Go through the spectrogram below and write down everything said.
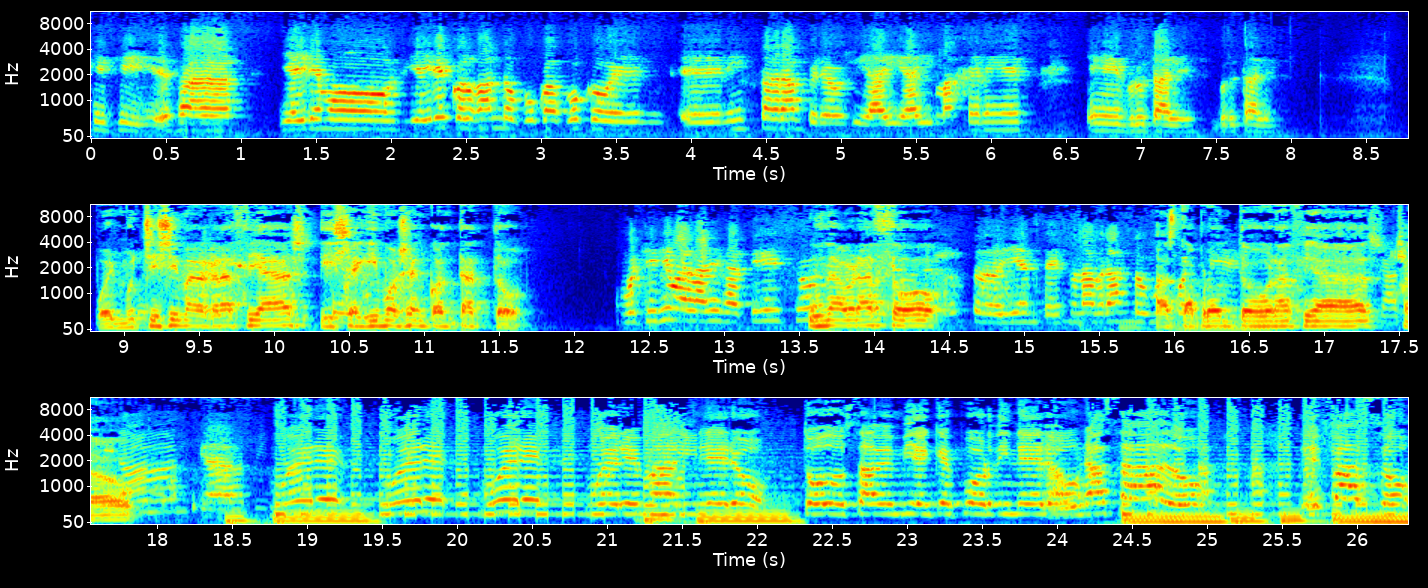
sí. sí. O sea, ya iremos, ya iré colgando poco a poco en, en Instagram, pero sí, hay, hay imágenes eh, brutales, brutales. Pues muchísimas gracias y sí. seguimos en contacto. Muchísimas gracias a ti, Sus. Un abrazo. Oyentes. Un abrazo. Hasta pronto, gracias. Chao. Muere, muere, muere, muere marinero. Todos saben bien que es por dinero. Un asado, me paso,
